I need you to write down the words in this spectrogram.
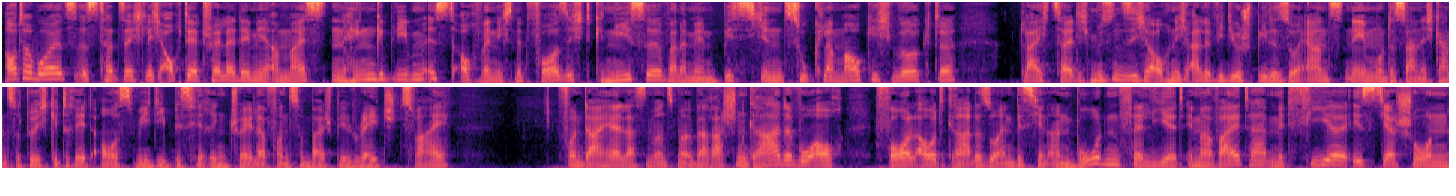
Outer Worlds ist tatsächlich auch der Trailer, der mir am meisten hängen geblieben ist, auch wenn ich es mit Vorsicht genieße, weil er mir ein bisschen zu klamaukig wirkte. Gleichzeitig müssen sich ja auch nicht alle Videospiele so ernst nehmen und es sah nicht ganz so durchgedreht aus wie die bisherigen Trailer von zum Beispiel Rage 2. Von daher lassen wir uns mal überraschen, gerade wo auch Fallout gerade so ein bisschen an Boden verliert, immer weiter. Mit 4 ist ja schon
